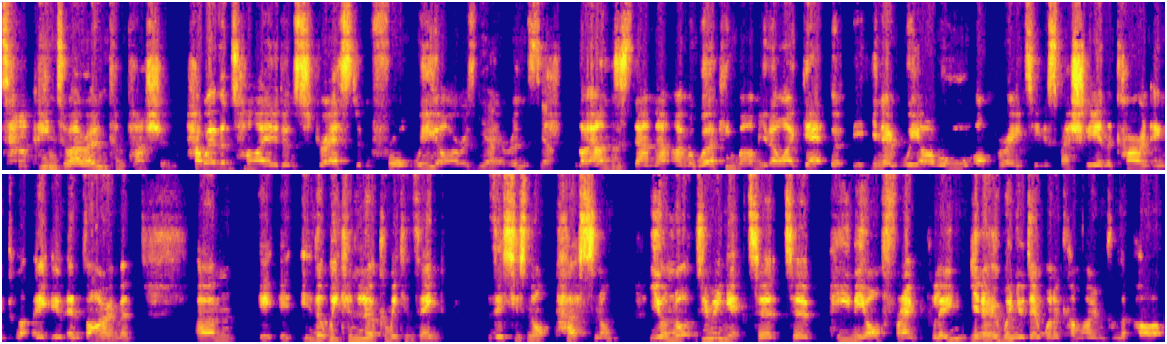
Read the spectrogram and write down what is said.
tap into our own compassion, however mm-hmm. tired and stressed and fraught we are as yeah. parents. Yeah. I understand that. I'm a working mum. You know, I get that, you know, we are all operating, especially in the current environment, um, it, it, that we can look and we can think, this is not personal. You're not doing it to, to pee me off, frankly, you know, mm-hmm. when you don't want to come home from the park.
